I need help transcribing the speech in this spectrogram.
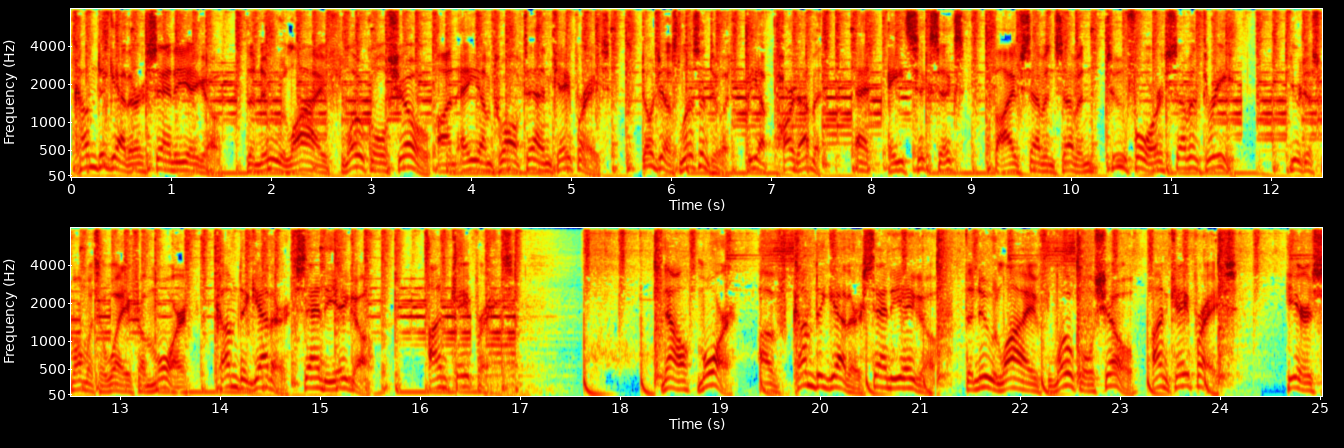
Come Together San Diego, the new live local show on AM 1210 K Praise. Don't just listen to it, be a part of it at 866 577 2473. You're just moments away from more Come Together San Diego on K Now, more of Come Together San Diego, the new live local show on K Here's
